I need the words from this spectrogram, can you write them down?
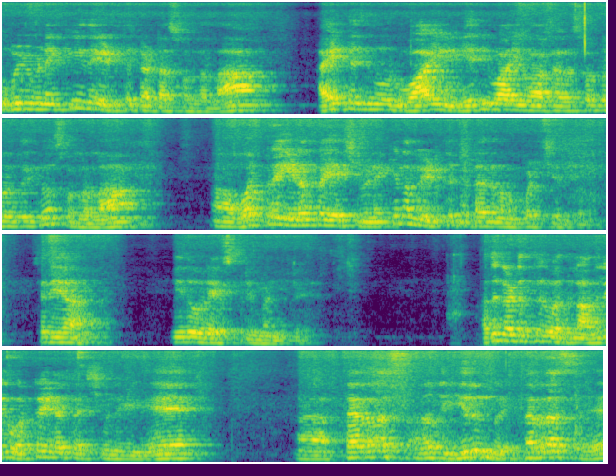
உமிழ்வினைக்கு இதை எடுத்துக்காட்டாக சொல்லலாம். ஹைட்ரஜன் ஒரு வாயு எரிவாயுவாக சொல்கிறதுக்கும் சொல்லலாம். ஒற்றை இடப்பெயர்ச்சி வினைக்கு நம்ம எடுத்துக்காட்டா நம்ம படிச்சிருக்கிறோம். சரியா? இது ஒரு எக்ஸ்பிரிமெண்ட்டு அதுக்கு அடுத்து பார்த்தீங்கன்னா அதுலேயே ஒற்றை இடப்பெயர்ச்சி வினையிலே ஃபெர்ரஸ் அதாவது இரும்பு தெரஸு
